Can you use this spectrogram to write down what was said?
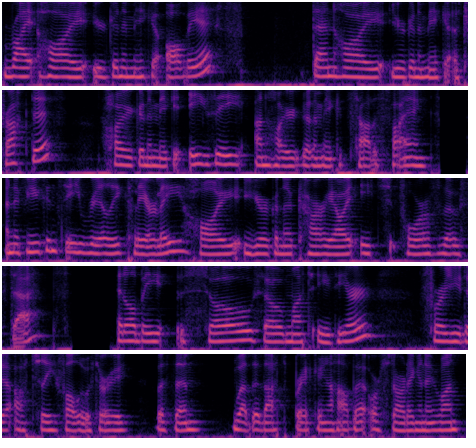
write how you're going to make it obvious, then how you're going to make it attractive, how you're going to make it easy, and how you're going to make it satisfying. And if you can see really clearly how you're going to carry out each four of those steps, it'll be so, so much easier for you to actually follow through with them, whether that's breaking a habit or starting a new one.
